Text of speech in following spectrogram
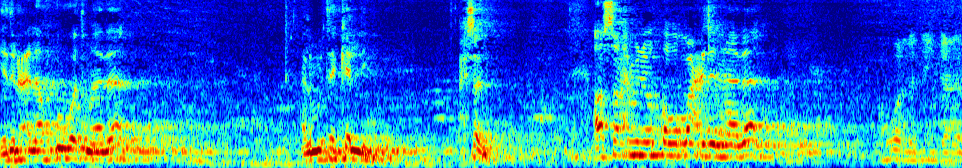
يدل على قوة ماذا؟ المتكلم. احسنت أصرح منه قول الله عز وجل ماذا؟ هو الذي جعل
